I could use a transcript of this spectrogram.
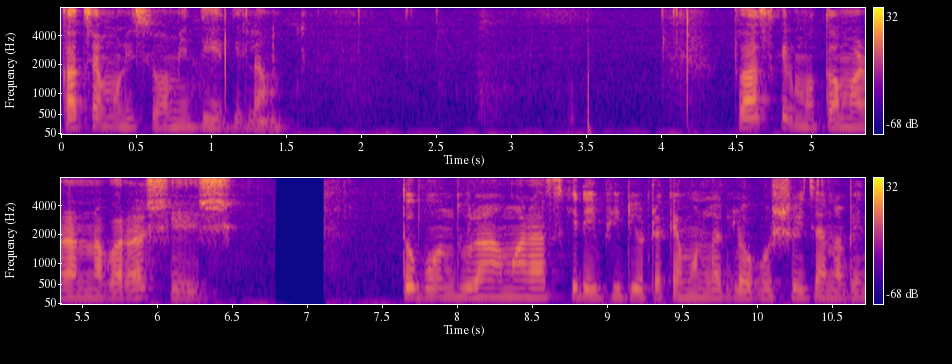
কাঁচামরিচও আমি দিয়ে দিলাম। তো আজকের মতো আমার রান্না বাড়া শেষ। তো বন্ধুরা, আমার আজকের এই ভিডিওটা কেমন লাগল অবশ্যই জানাবেন।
